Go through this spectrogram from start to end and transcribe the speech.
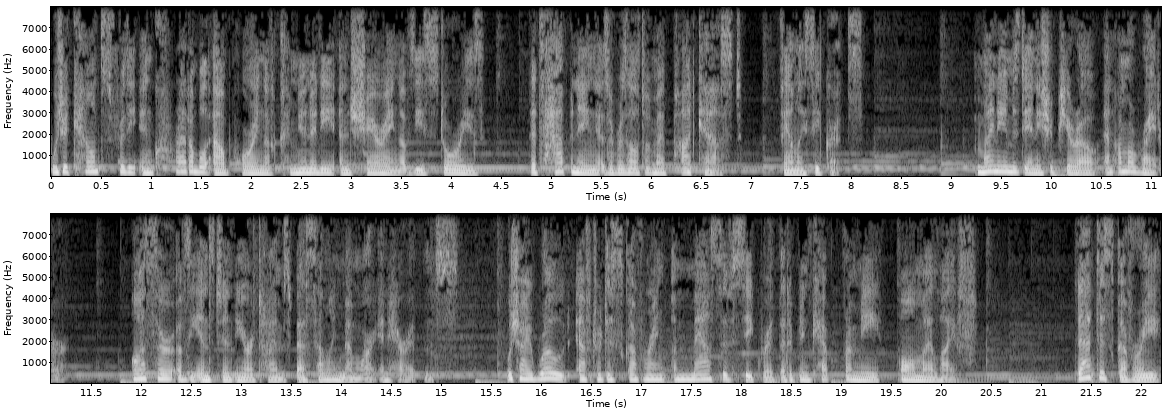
which accounts for the incredible outpouring of community and sharing of these stories that's happening as a result of my podcast, Family Secrets. My name is Dani Shapiro, and I'm a writer, author of the instant New York Times bestselling memoir, Inheritance, which I wrote after discovering a massive secret that had been kept from me all my life. That discovery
